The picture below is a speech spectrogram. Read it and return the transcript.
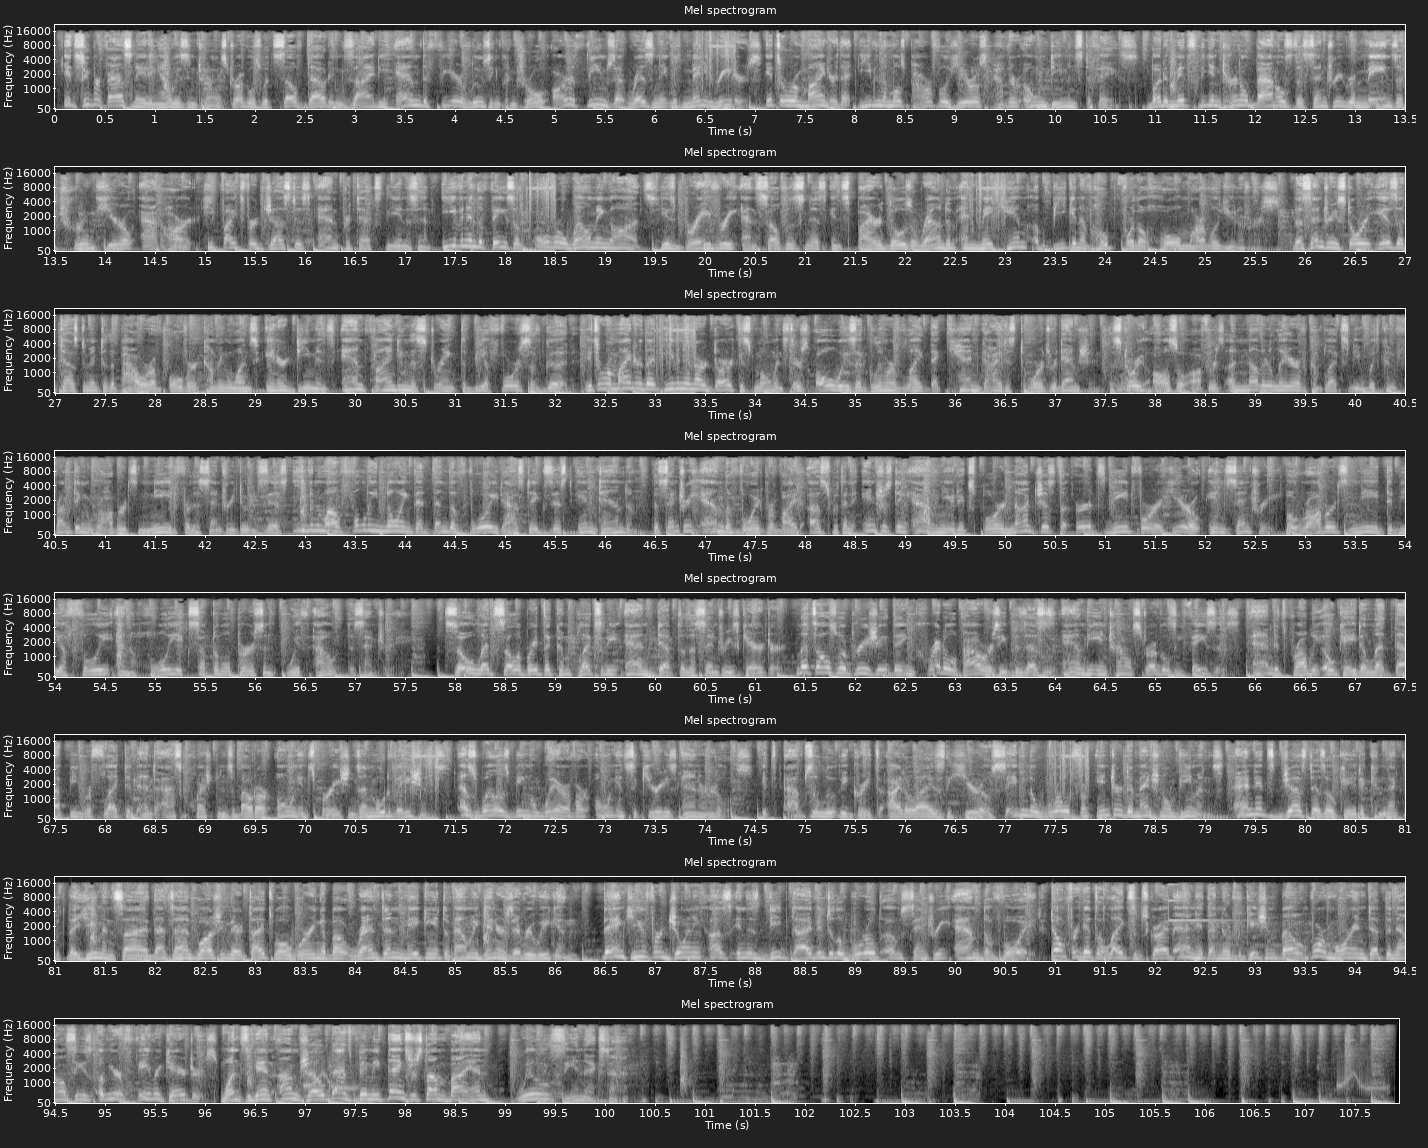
It's super fascinating how his internal struggles with self doubt, anxiety, and the fear of losing control are themes that resonate with many readers. It's a reminder that even the most powerful heroes have their own demons to face. But amidst the internal battles, the Sentry remains a true hero at heart. He fights for justice and protects the innocent, even in the face of overwhelming odds. His bravery and selflessness inspired those around him and make him a beacon of hope for the whole Marvel Universe. The Sentry story is a testament to the power of overcoming one's inner demons and and finding the strength to be a force of good. It's a reminder that even in our darkest moments, there's always a glimmer of light that can guide us towards redemption. The story also offers another layer of complexity with confronting Robert's need for the Sentry to exist, even while fully knowing that then the Void has to exist in tandem. The Sentry and the Void provide us with an interesting avenue to explore not just the Earth's need for a hero in Sentry, but Robert's need to be a fully and wholly acceptable person without the Sentry. So let's celebrate the complexity and depth of the Sentry's character. Let's also appreciate the incredible powers he possesses and the internal struggles he faces. And it's probably okay to let that be reflective and to ask questions about our own inspirations and motivations, as well as being aware of our own insecurities and hurdles. It's absolutely great to idolize the heroes saving the world from interdimensional demons, and it's just as okay to connect with the human side that's hand washing their tights while worrying about rent and making it to family dinners every weekend. Thank you for joining us in this deep dive into the world of Sentry and the Void. Don't forget to like, subscribe, and hit that notification bell for more in-depth analyses of your favorite characters. Once again, I'm Shell, that's Bimmy, thanks for stopping by, and we'll see you next time.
